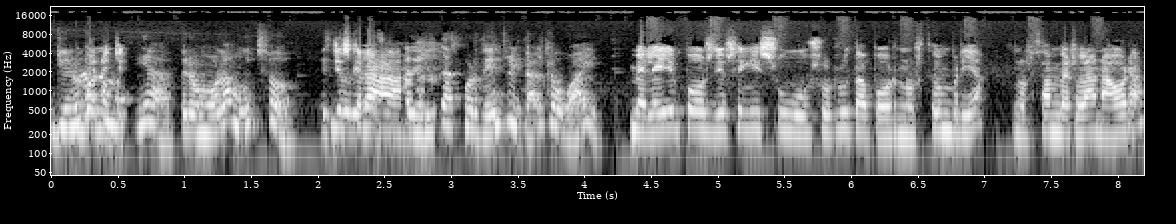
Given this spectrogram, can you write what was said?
Yo no Bueno, lo yo- conocía, pero mola mucho. Esto Yo es que las la- por dentro y tal, qué guay. Me leí el post, yo seguí su, su ruta por Northumbria, Northumberland ahora.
